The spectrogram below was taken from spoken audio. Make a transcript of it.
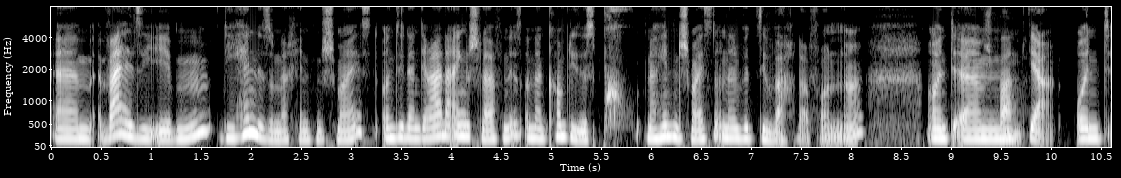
ähm, weil sie eben die Hände so nach hinten schmeißt und sie dann gerade eingeschlafen ist und dann kommt dieses Puh nach hinten schmeißen und dann wird sie wach davon. Ne? Und ähm, Spannend. ja, und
